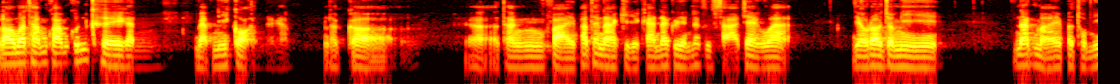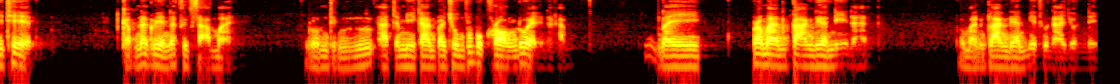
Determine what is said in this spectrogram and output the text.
เรามาทำความคุ้นเคยกันแบบนี้ก่อนนะครับ แล้วก็ทางฝ่ายพัฒนากิจการนักเรียนนักศึกษาแจ้งว่า เดี๋ยวเราจะมีนัดหมายปฐมนิเทศ กับนักเรียนนักศึกษาใหม่ รวมถึงอาจจะมีการประชุมผู้ปกครองด้วยนะครับ ในประมาณกลางเดือนนี้นะฮะประมาณกลางเดือนมิถุนายนนี้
